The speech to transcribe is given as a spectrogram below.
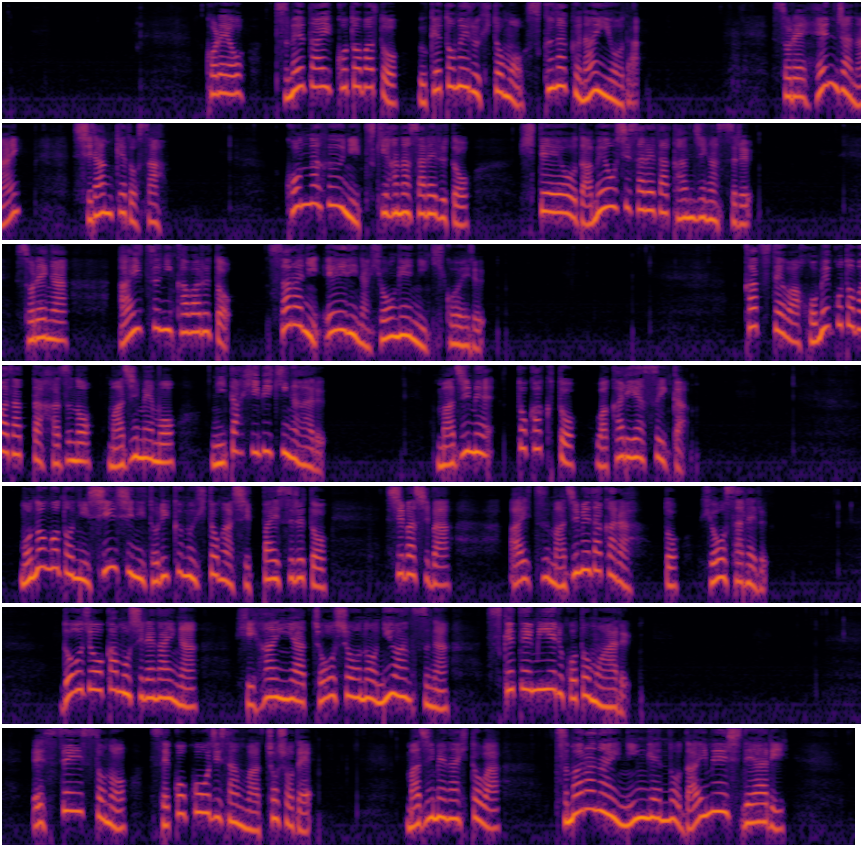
これを冷たい言葉と受け止める人も少なくないようだ。それ変じゃない？知らんけどさ。こんな風に突き放されると、否定をダメ押しされた感じがする。それが、あいつに変わると、さらに鋭利な表現に聞こえる。かつては褒め言葉だったはずの真面目も似た響きがある。真面目と書くとわかりやすいか。物事に真摯に取り組む人が失敗すると、しばしば、あいつ真面目だから、と評される。同情かもしれないが、批判や嘲笑のニュアンスが透けて見えることもある。エッセイストの瀬古浩二さんは著書で、真面目な人はつまらない人間の代名詞であり、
